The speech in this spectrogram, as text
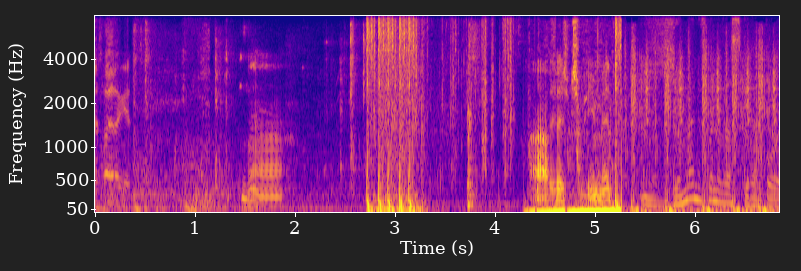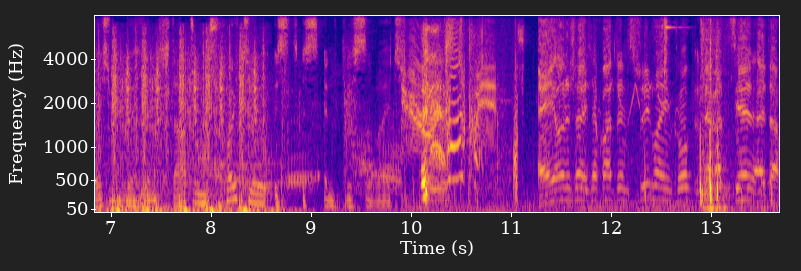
Ja, wenn es weitergeht. Na. Ah, vielleicht spiel mit. Jo meine Freunde, was geht ab bei euch? Ich bin wieder hier im Start und heute ist es endlich soweit. Ey, ohne Scheiß, ich hab grad den Stream reingeguckt und der Raziel, Alter.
